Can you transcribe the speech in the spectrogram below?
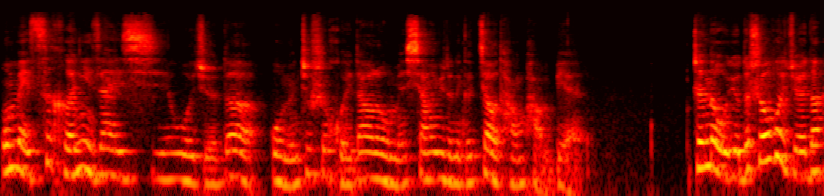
我每次和你在一起，我觉得我们就是回到了我们相遇的那个教堂旁边。真的，我有的时候会觉得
